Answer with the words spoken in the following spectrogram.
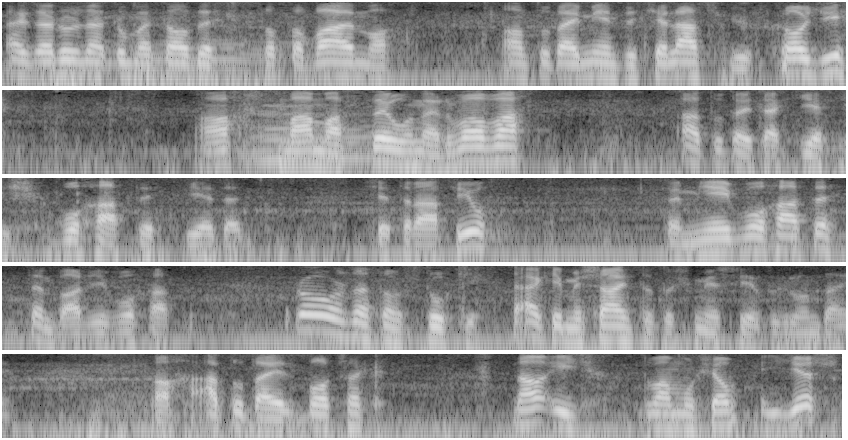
Także różne tu metody stosowałem. On tutaj między cielaczki już wchodzi. O, mama z tyłu nerwowa. A tutaj taki jakiś włochaty jeden się trafił. Ten mniej włochaty, ten bardziej włochaty. Różne są sztuki. Takie mieszańce to śmiesznie wyglądają. No, a tutaj jest boczek. No idź z mamusią. Idziesz?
